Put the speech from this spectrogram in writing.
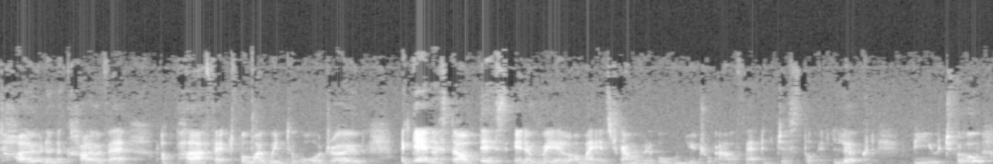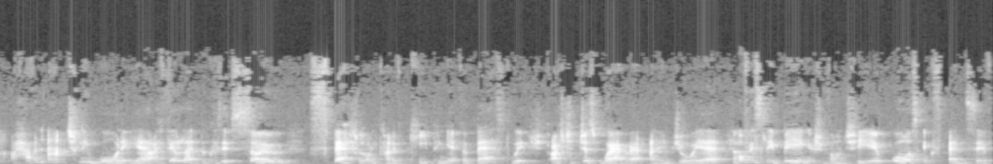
tone and the colour of it are perfect for my winter wardrobe. Again, I styled this in a reel on my Instagram with an all neutral outfit and just thought it looked beautiful. I haven't actually worn it yet. I feel like because it's so special, I'm kind of keeping it for best, which I should just wear it and enjoy it. Obviously being at Givenchy, it was expensive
